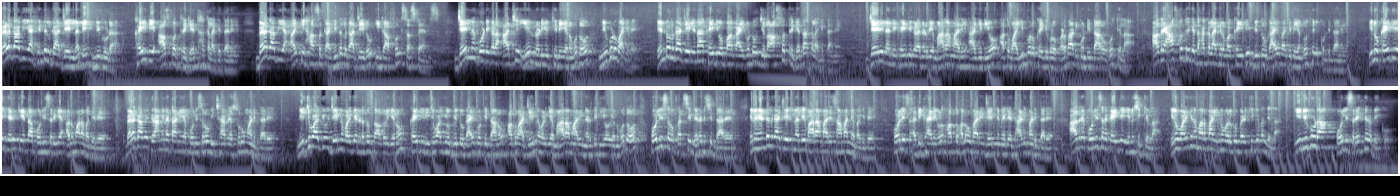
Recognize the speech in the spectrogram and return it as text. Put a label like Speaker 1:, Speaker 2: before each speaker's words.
Speaker 1: ಬೆಳಗಾವಿಯ ಹಿಂಡಲ್ಗಾ ಜೈಲಿನಲ್ಲಿ ನಿಗೂಢ ಖೈದಿ ಆಸ್ಪತ್ರೆಗೆ ದಾಖಲಾಗಿದ್ದಾನೆ. ಬೆಳಗಾವಿಯ ಐತಿಹಾಸಿಕ ಹಿಂಡಲ್ಗಾ ಜೈಲು ಈಗ ಫುಲ್ ಸಸ್ಪೆನ್ಸ್ ಜೈಲಿನ ಗೋಡೆಗಳ ಆಚೆ ಏನು ನಡೆಯುತ್ತಿದೆ ಎನ್ನುವುದು ನಿಗೂಢವಾಗಿದೆ. ಎಂಡೋಲ್ಗಾ ಜೈಲಿನ ಖೈದಿಯೊಬ್ಬ ಗಾಯಗೊಂಡು ಜಿಲ್ಲಾ ಆಸ್ಪತ್ರೆಗೆ ದಾಖಲಾಗಿದ್ದಾನೆ. ಜೈಲಿನಲ್ಲಿ ಖೈದಿಗಳ ನಡುವೆ ಮಾರಾಮಾರಿ ಆಗಿದೆಯೋ ಅಥವಾ ಇಬ್ಬರು ಖೈದಿಗಳು ಹೊಡೆದಾಡಿಕೊಂಡಿದ್ದಾರೋ ಗೊತ್ತಿಲ್ಲ. ಆದರೆ ಆಸ್ಪತ್ರೆಗೆ ದಾಖಲಾಗಿರುವ ಖೈದಿ ಬಿದ್ದು ಗಾಯವಾಗಿದೆ ಎಂದು ಹೇಳಿಕೊಂಡಿದ್ದಾನೆ. ಇನ್ನು ಕೈದಿಯ ಹೇಳಿಕೆಯಿಂದ ಪೊಲೀಸರಿಗೆ ಅನುಮಾನ ಬಂದಿದೆ. ಬೆಳಗಾವಿ ಗ್ರಾಮೀಣ ಠಾಣೆಯ ಪೊಲೀಸರು ವಿಚಾರಣೆ ಶುರು ಮಾಡಿದ್ದಾರೆ. ನಿಜವಾಗಿಯೂ ಜೈಲಿನ ಒಳಗೆ ನಡೆದಂತಾದರೂ ಏನೋ? ಕೈದಿ ನಿಜವಾಗಿಯೂ ಬಿದ್ದು ಗಾಯಗೊಂಡಿದ್ದಾನೋ ಅಥವಾ ಜೈಲಿನ ಒಳಗೆ ಮಾರಾಮಾರಿ ನಡೆದಿದೆಯೋ ಎನ್ನುವುದು ಪೊಲೀಸರು ಪರಿಶೀಲನೆ ನಡೆಸಿದ್ದಾರೆ. ಇನ್ನು ಹೆಂಡಲ್ಗಾ ಜೈಲಿನಲ್ಲಿ ಮಾರಾಮಾರಿ ಸಾಮಾನ್ಯವಾಗಿದೆ. ಪೊಲೀಸ್ ಅಧಿಕಾರಿಗಳು ಹತ್ತು ಹಲವು ಬಾರಿ ಜೈಲಿನ ಮೇಲೆ ದಾಳಿ ಮಾಡಿದ್ದಾರೆ. ಆದರೆ ಪೊಲೀಸರ ಕೈಗೆ ಏನು ಸಿಕ್ಕಿಲ್ಲ. ಇನ್ನು ಒಳಗಿನ ಮರ್ಮ ಇನ್ನೂವರೆಗೂ ಬೆಳಕಿಗೆ ಬಂದಿಲ್ಲ. ಈ ನಿಗೂಢ ಪೊಲೀಸರೇ ಹೇಳಬೇಕು.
